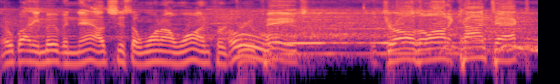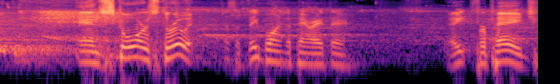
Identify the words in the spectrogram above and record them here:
Nobody moving now. It's just a one on one for Drew Oh. Page. It draws a lot of contact and scores through it. That's a big boy in the paint right there. Eight for Page.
